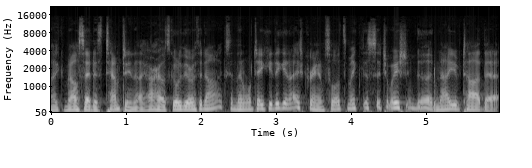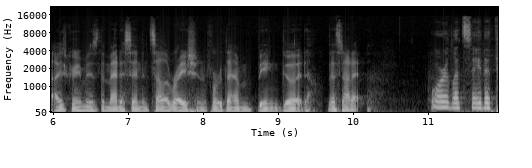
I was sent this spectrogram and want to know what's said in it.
Like Mel said, it's tempting. Like, all right, let's go to the orthodontics and then we'll take you to get ice cream. So let's make this situation good. Now you've taught that ice cream is the medicine and celebration for them being good. That's not it. Or let's say that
